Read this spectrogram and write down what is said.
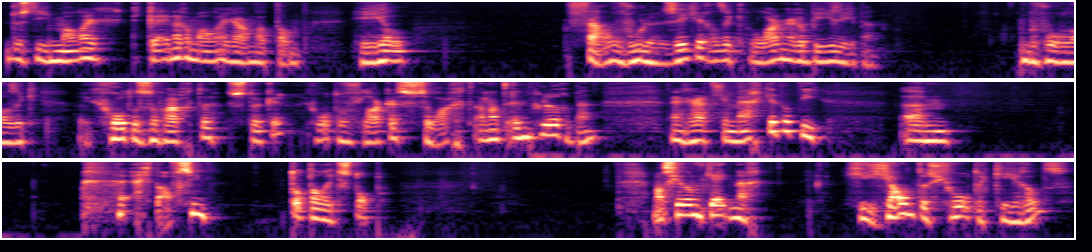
dus die mannen, die kleinere mannen gaan dat dan heel fel voelen. Zeker als ik langer bezig ben. Bijvoorbeeld als ik grote zwarte stukken, grote vlakken zwart aan het inkleuren ben, dan gaat je merken dat die um, echt afzien. Totdat ik stop. Maar als je dan kijkt naar gigantisch grote kerels,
